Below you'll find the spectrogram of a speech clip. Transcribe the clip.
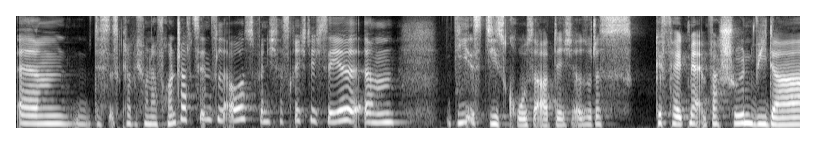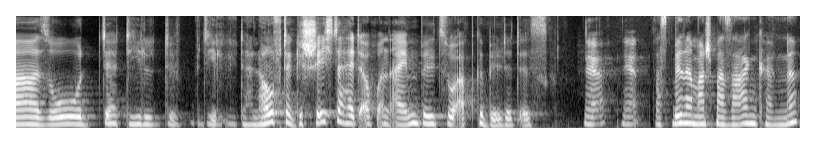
ähm, das ist, glaube ich, von der Freundschaftsinsel aus, wenn ich das richtig sehe, ähm, die, ist, die ist großartig. Also das gefällt mir einfach schön, wie da so der, die, die, der Lauf der Geschichte halt auch in einem Bild so abgebildet ist. Ja, ja. Was Bilder manchmal sagen können, ne?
